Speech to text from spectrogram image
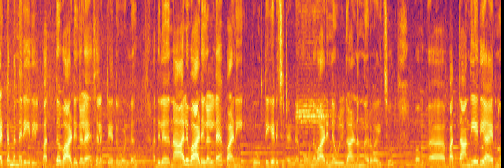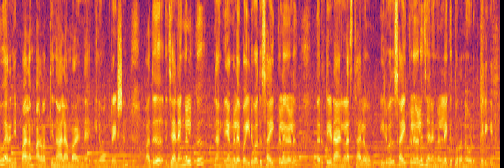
ഘട്ടം എന്ന രീതിയിൽ പത്ത് വാർഡുകളെ സെലക്ട് ചെയ്തുകൊണ്ട് അതിൽ നാല് വാർഡുകളുടെ പണി പൂർത്തീകരിച്ചിട്ടുണ്ട്. മൂന്ന് വാർഡിന്റെ ഉദ്ഘാടനം നിർവഹിച്ചു. അപ്പം പത്താം തീയതി ആയിരുന്നു എരഞ്ഞിപ്പാലം അറുപത്തിനാലാം വാർഡിന്റെ ഇനോഗ്രേഷൻ. അത് ജനങ്ങൾക്ക് ഞങ്ങൾ ഇപ്പോൾ ഇരുപത് സൈക്കിളുകൾ നിർത്തിയിടാനുള്ള സ്ഥലവും ഇരുപത് സൈക്കിളുകൾ ജനങ്ങളിലേക്ക് തുറന്നു കൊടുത്തിരിക്കുകയാണ്.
